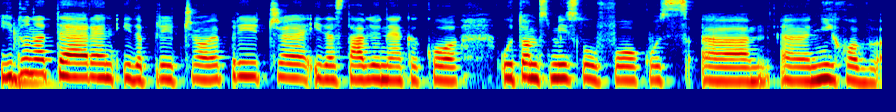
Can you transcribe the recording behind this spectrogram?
idu na teren i da priče ove priče i da stavljaju nekako u tom smislu u fokus uh, uh, njihov uh,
